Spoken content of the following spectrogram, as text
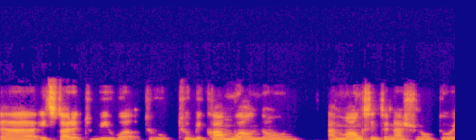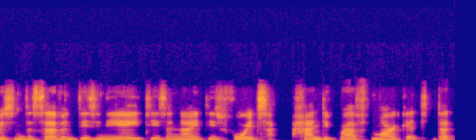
uh, it started to be well to to become well known amongst international tourists in the 70s, in the 80s and 90s for its handicraft market that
